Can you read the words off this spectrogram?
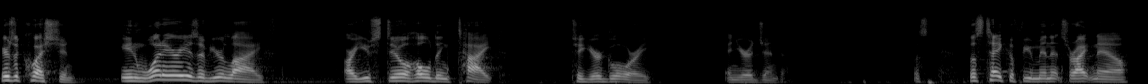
here's a question In what areas of your life are you still holding tight to your glory and your agenda? Let's, let's take a few minutes right now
